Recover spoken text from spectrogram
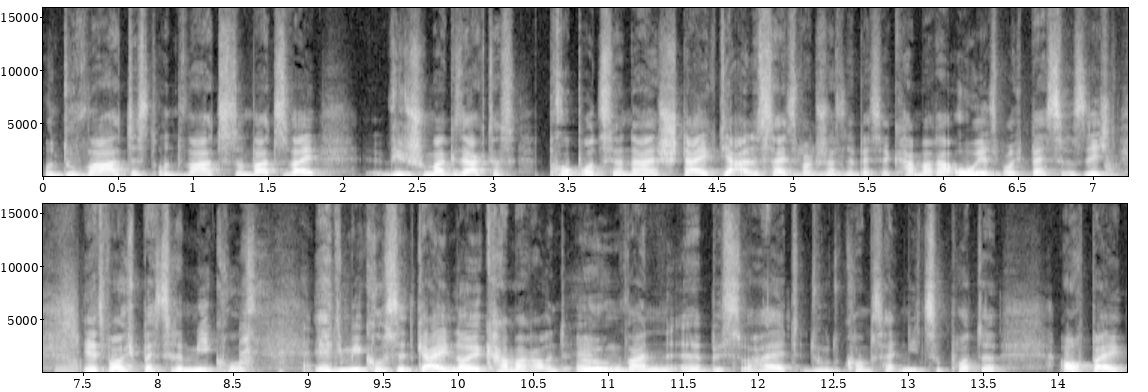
Und du wartest und wartest und wartest, weil, wie du schon mal gesagt hast, proportional steigt ja alles. Das heißt praktisch, du hast eine bessere Kamera. Oh, jetzt brauche ich besseres Licht. Jetzt brauche ich bessere Mikros. Ja, die Mikros sind geil, neue Kamera. Und irgendwann äh, bist du halt, du, du kommst halt nie zu Potte. Auch bei,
